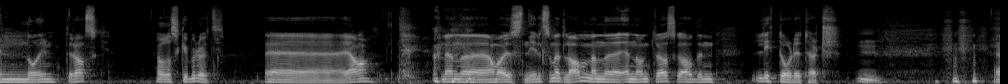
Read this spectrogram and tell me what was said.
enormt rask. Høres skummel ut. Eh, ja. Men eh, Han var jo snill som et lam, men eh, enormt rask og hadde en litt dårlig touch. Eh,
